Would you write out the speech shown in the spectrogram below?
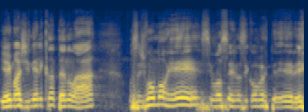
E eu imagino ele cantando lá: vocês vão morrer se vocês não se converterem.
